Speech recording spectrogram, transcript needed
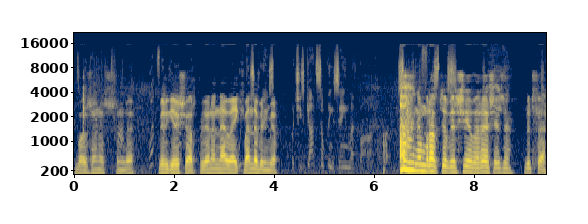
Barjın üstünde bir giriş var. Planı ne wake ben de bilmiyorum. Aynen bıraktığı bir şey var her şeyse. Lütfen.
